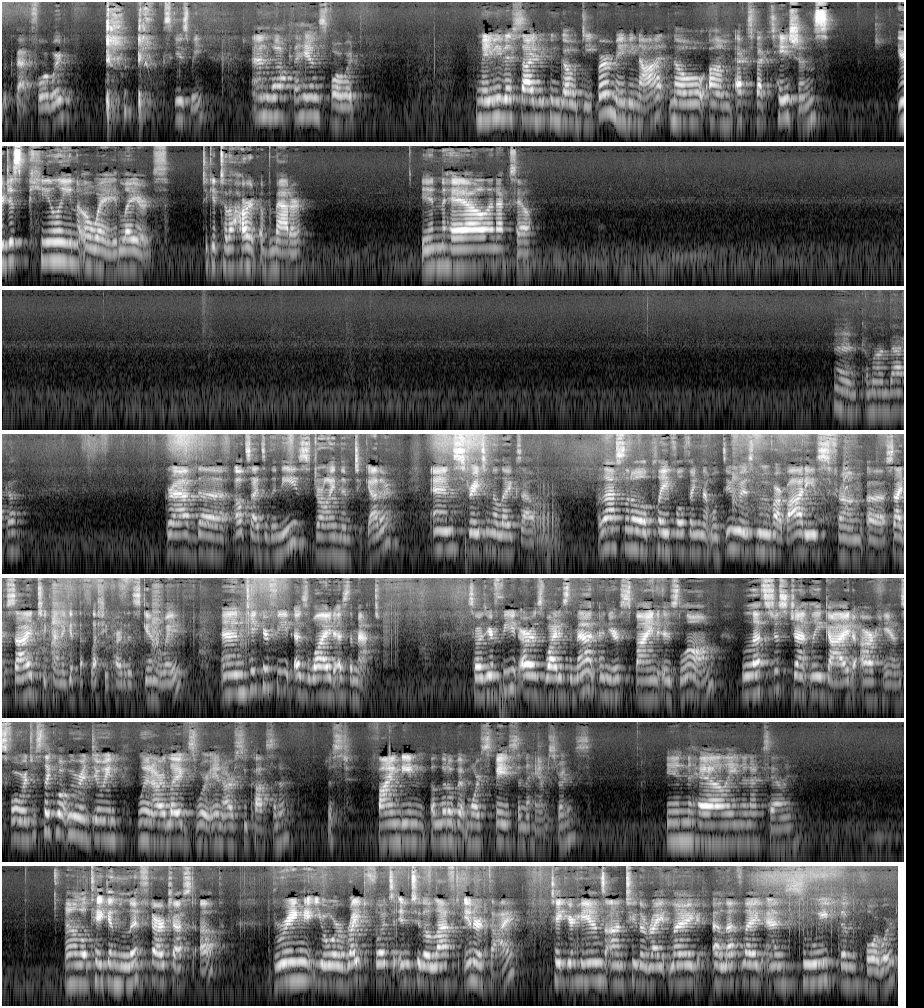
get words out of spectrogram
Look back forward. Excuse me. And walk the hands forward. Maybe this side you can go deeper, maybe not. No um, expectations. You're just peeling away layers to get to the heart of the matter. Inhale and exhale. And come on back up. Grab the outsides of the knees, drawing them together, and straighten the legs out. The last little playful thing that we'll do is move our bodies from uh, side to side to kind of get the fleshy part of the skin away. And take your feet as wide as the mat. So, as your feet are as wide as the mat and your spine is long, let's just gently guide our hands forward, just like what we were doing when our legs were in our Sukhasana. Just finding a little bit more space in the hamstrings. Inhaling and exhaling. And we'll take and lift our chest up. Bring your right foot into the left inner thigh. Take your hands onto the right leg, uh, left leg, and sweep them forward.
